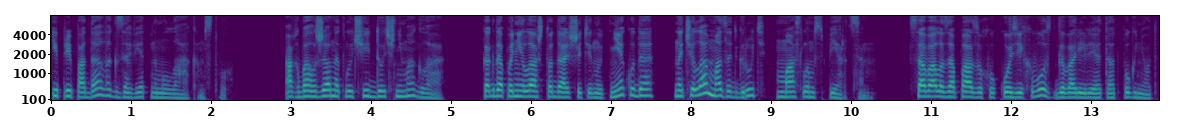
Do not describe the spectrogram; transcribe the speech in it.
и припадала к заветному лакомству. Ахбалжан отлучить дочь не могла. Когда поняла, что дальше тянуть некуда, начала мазать грудь маслом с перцем. Совала за пазуху козий хвост, говорили, это отпугнет.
